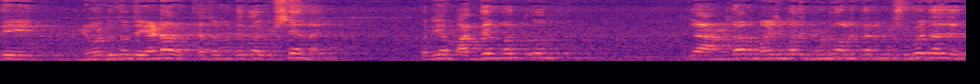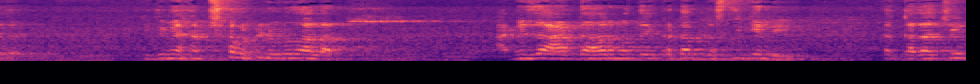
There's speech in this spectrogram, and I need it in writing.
ते निवडणुकीमध्ये येणार त्याच्यामध्ये काही विषय नाही. पण या माध्यमातून जे आमदार महेशमध्ये निवडून आले त्याला मी शुभेच्छा देतो की तुम्ही आमच्याकडे निवडून आलात. आम्ही जर आठ दहा मध्ये कटअप गस्ती केली तर कदाचित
